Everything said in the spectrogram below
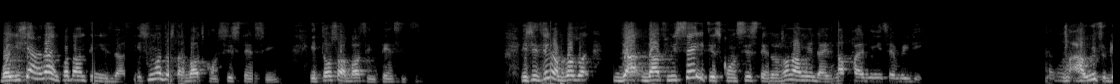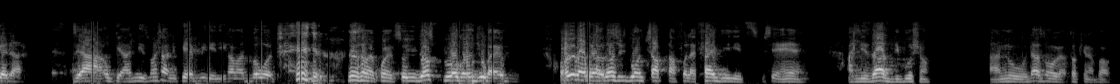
but you see another important thing is that it's not just about consistency; it's also about intensity. You see, think of what that, that we say it is consistent does not mean that it's not five minutes every day. Are we together? Yeah, okay, at least one shall pay every day. You come at God. That's my point. So you just plug on your Bible. The Bible, just read one chapter for like five minutes. You say, hey, eh, at least that's devotion. I know that's what we're talking about.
